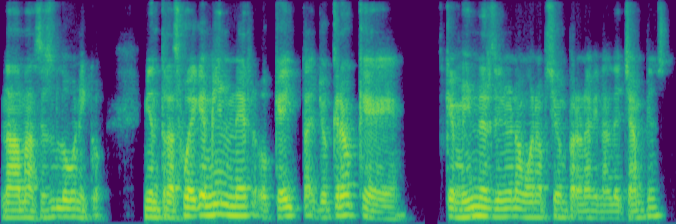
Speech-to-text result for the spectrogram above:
nada más, eso es lo único. Mientras juegue Milner o Keita, yo creo que que Milner tiene una buena opción para una final de Champions.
